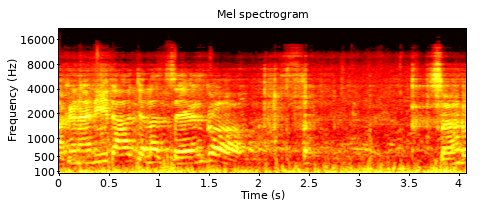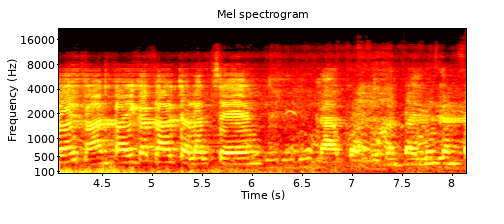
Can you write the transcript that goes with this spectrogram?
เวลาขณะนี้ดาวจรัสแสงก็สองร้อยผ่านไปครับดาวจรัสแสงครับก่อนดูกันไปลุ้นกันไป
